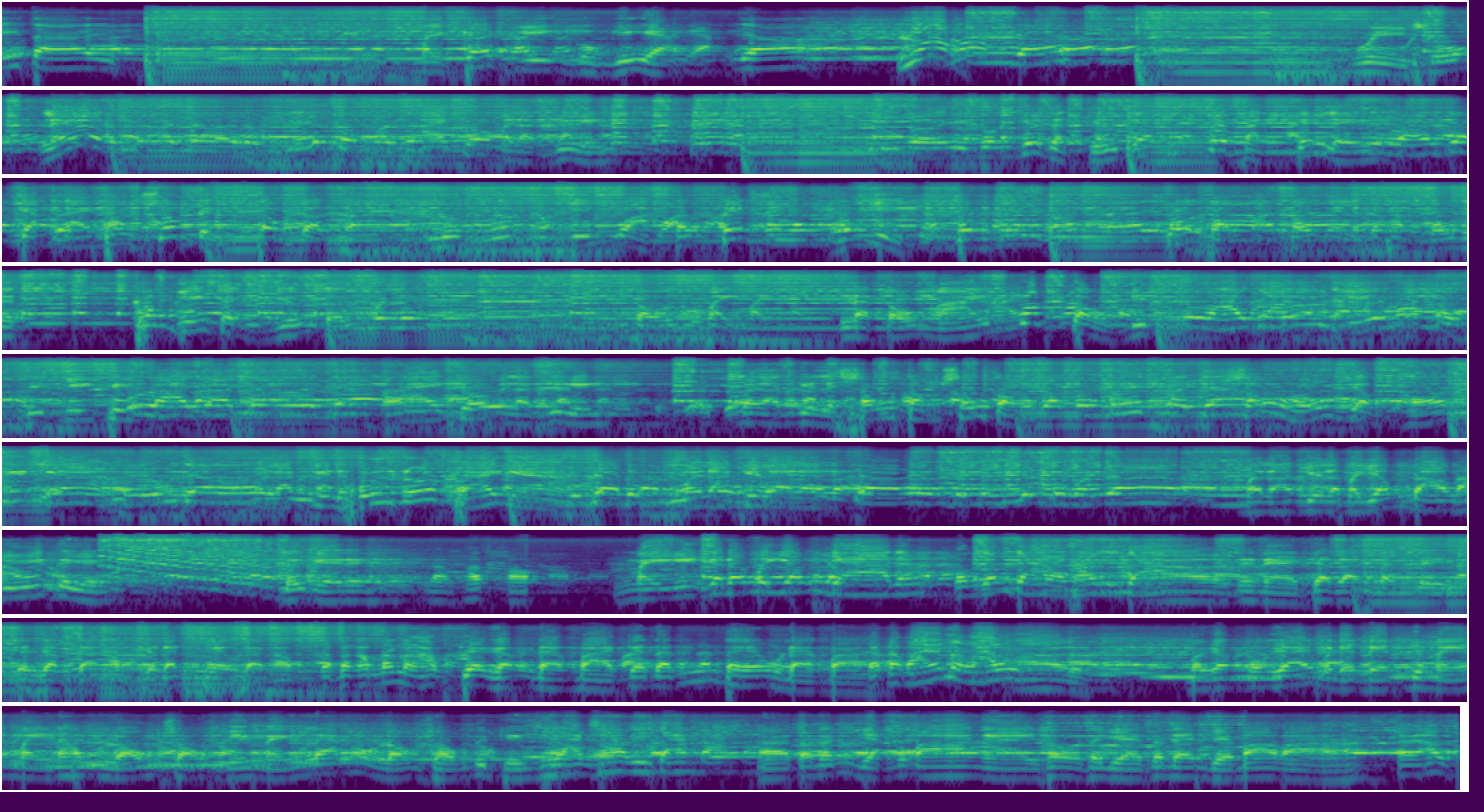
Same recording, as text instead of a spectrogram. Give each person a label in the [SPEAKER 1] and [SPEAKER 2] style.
[SPEAKER 1] thị tề.
[SPEAKER 2] Mày kết duyên cùng với gà.
[SPEAKER 1] Dạ.
[SPEAKER 2] Luôn
[SPEAKER 1] dạ.
[SPEAKER 2] Quỳ xuống. Lẽ
[SPEAKER 1] dạ dạ mà
[SPEAKER 2] ai cho mày làm gì? Luôn ơi con nhớ là chữ văn có thành chánh lệ chặt đại thông số định công cần luận nước không gì hòa tận phép luôn không gì không Chối bỏ mặt tội mày là cái thằng khổ địch Không dĩ tình dưỡng tử minh linh. Tội của mày là tội mãi bất cầu dịch.
[SPEAKER 1] Lại cho
[SPEAKER 2] Thì chi thiên
[SPEAKER 1] lại cho cha cha.
[SPEAKER 2] Ai cho mày làm cái gì? Mày làm gì là xấu tâm xấu tội
[SPEAKER 1] cha con biết mà cha.
[SPEAKER 2] Xấu hổ dòng họ tiếng gia
[SPEAKER 1] hiểu cha.
[SPEAKER 2] Mày làm gì là hư nước hại nhà?
[SPEAKER 1] Cha
[SPEAKER 2] Mày làm gì là, là, là
[SPEAKER 1] cha cha.
[SPEAKER 2] Mày làm gì là mày giống tao giết cái gì? Đứng vậy đi.
[SPEAKER 1] Làm hết hồn
[SPEAKER 2] Mày cái đó mới giống cha đó.
[SPEAKER 1] Còn giống cha là sao vậy cha?
[SPEAKER 2] Ờ, đây nè, cha đánh làm gì? Cha gặp đàn ông, cha đánh theo đàn ông.
[SPEAKER 1] gặp đàn ông đánh đàn ông.
[SPEAKER 2] Cha gặp đàn bà, cha đánh theo chuyện khác.
[SPEAKER 1] làm sao vậy cha
[SPEAKER 2] À, tao đánh giặc có ba ngày thôi, tao về tao đem về ba bà.
[SPEAKER 1] trời ơi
